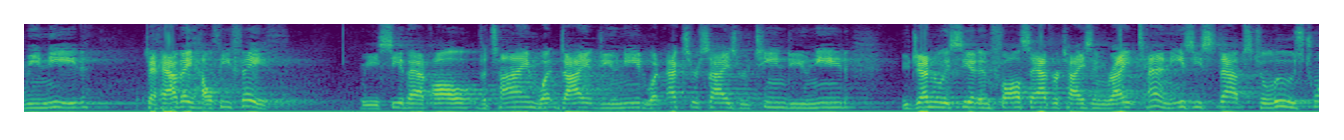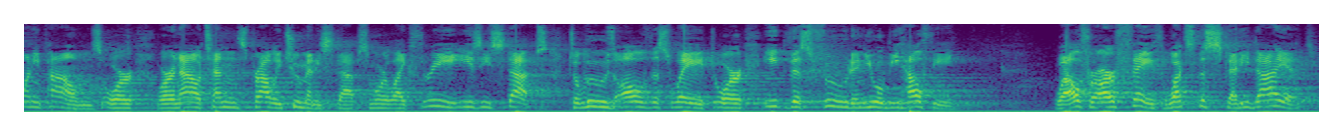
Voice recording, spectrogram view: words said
we need to have a healthy faith? We see that all the time. What diet do you need? What exercise routine do you need? You generally see it in false advertising, right? 10 easy steps to lose 20 pounds. Or, or now 10 is probably too many steps. More like three easy steps to lose all of this weight. Or eat this food and you will be healthy. Well, for our faith, what's the steady diet?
